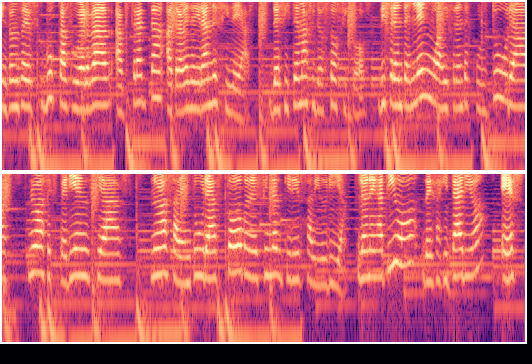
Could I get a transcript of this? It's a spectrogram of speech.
Entonces busca su verdad abstracta a través de grandes ideas, de sistemas filosóficos, diferentes lenguas, diferentes culturas, nuevas experiencias, nuevas aventuras, todo con el fin de adquirir sabiduría. Lo negativo de Sagitario es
